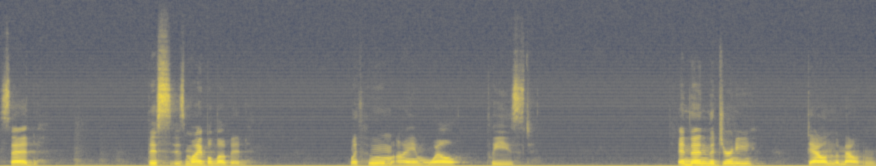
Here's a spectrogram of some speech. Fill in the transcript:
said, This is my beloved, with whom I am well pleased. And then the journey down the mountain,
